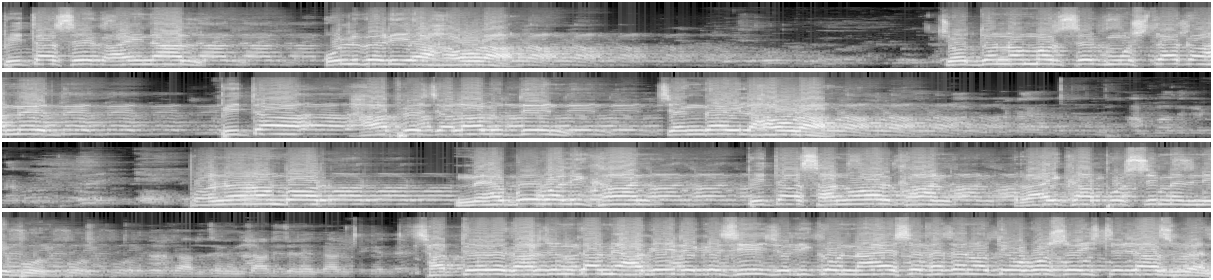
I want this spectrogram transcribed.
পিতা শেখ আইনাল, উলবেড়িয়া, হাওড়া। চোদ্দ নম্বর শেখ মুশতাক আহমেদ পিতা হাফেজ জালাল উদ্দিন চেঙ্গাইল, হাওড়া। পনেরো নম্বর, মেহবুব আলী খান, পিতা সানোয়ার খান রায়খা পশ্চিম মেদিনীপুর। ছাত্রীদের গার্জেনকে আমি আগেই রেখেছি যদি কেউ না এসে থাকেন, অতি অবশ্যই স্টেজে আসবেন।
